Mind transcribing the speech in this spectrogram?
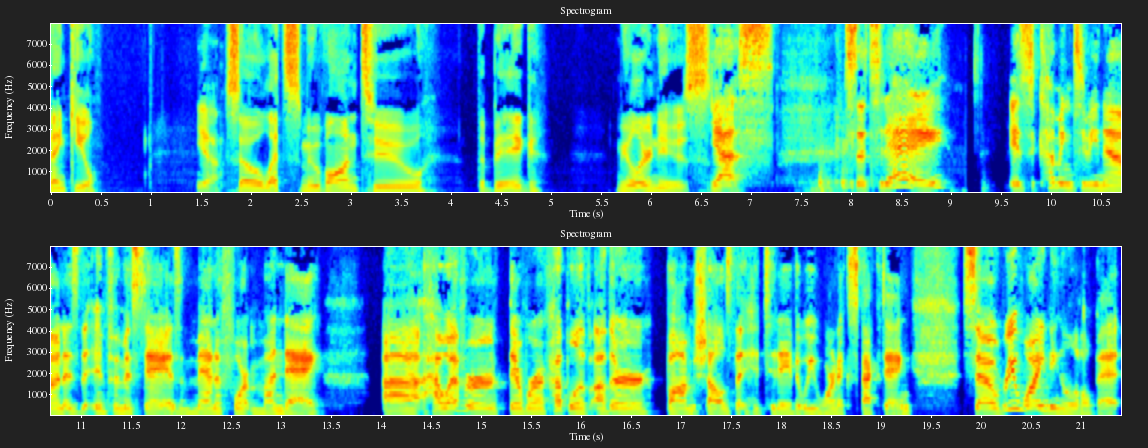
Thank you. Yeah. So let's move on to the big Mueller news. Yes. So today is coming to be known as the infamous day as Manafort Monday. Uh, however, there were a couple of other bombshells that hit today that we weren't expecting. So, rewinding a little bit,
